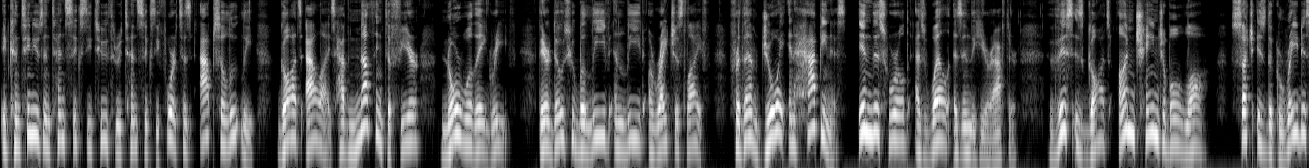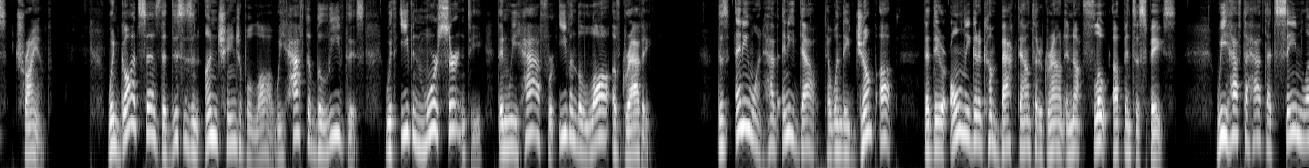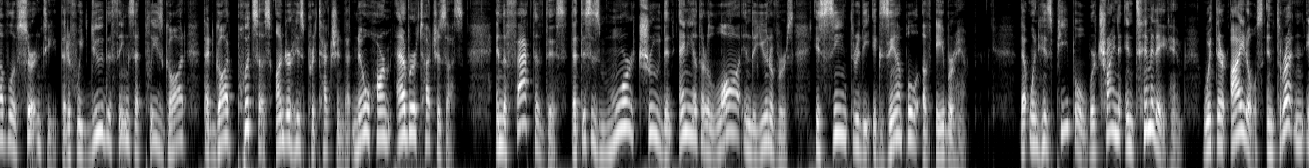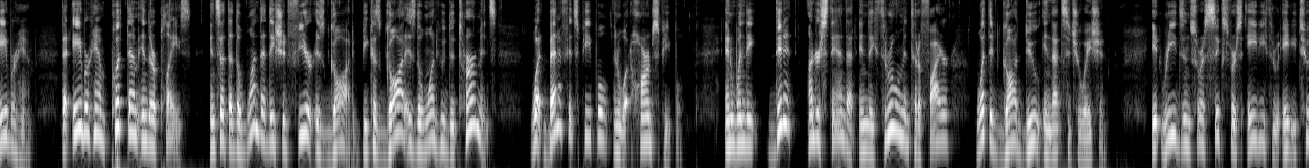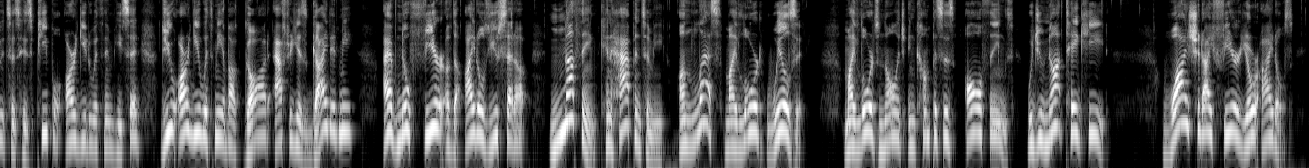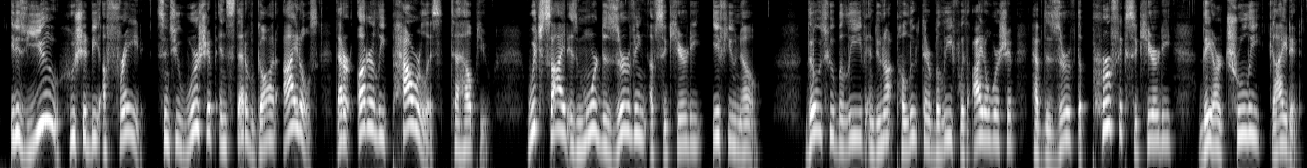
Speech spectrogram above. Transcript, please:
It continues in 1062 through 1064. It says, Absolutely, God's allies have nothing to fear, nor will they grieve. They are those who believe and lead a righteous life. For them, joy and happiness in this world as well as in the hereafter. This is God's unchangeable law. Such is the greatest triumph. When God says that this is an unchangeable law, we have to believe this with even more certainty than we have for even the law of gravity. Does anyone have any doubt that when they jump up, that they are only going to come back down to the ground and not float up into space? We have to have that same level of certainty that if we do the things that please God, that God puts us under his protection, that no harm ever touches us. And the fact of this, that this is more true than any other law in the universe, is seen through the example of Abraham. That when his people were trying to intimidate him with their idols and threaten Abraham, that Abraham put them in their place and said that the one that they should fear is God, because God is the one who determines what benefits people and what harms people. And when they didn't understand that and they threw him into the fire, what did God do in that situation? It reads in Surah 6, verse 80 through 82, it says, His people argued with him. He said, Do you argue with me about God after he has guided me? I have no fear of the idols you set up. Nothing can happen to me unless my Lord wills it. My Lord's knowledge encompasses all things. Would you not take heed? Why should I fear your idols? It is you who should be afraid, since you worship instead of God idols that are utterly powerless to help you. Which side is more deserving of security if you know? Those who believe and do not pollute their belief with idol worship have deserved the perfect security. They are truly guided.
